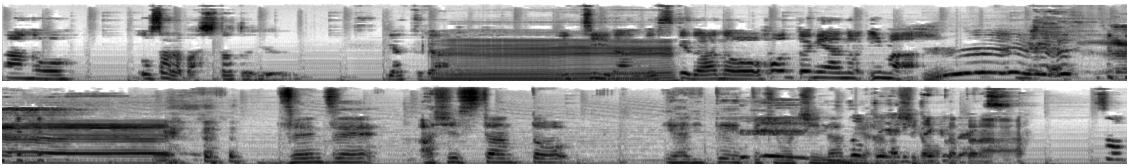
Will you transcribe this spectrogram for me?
あの、おさらばしたというやつが1 1位なんですけど、あの、本当にあの、今、全然アシスタントやりてえって気持ちになんない話が多かったな。そっ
